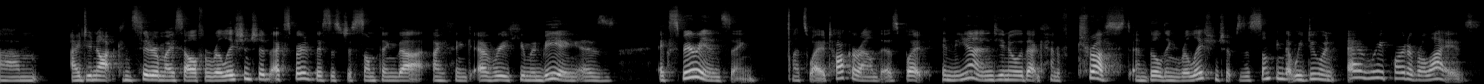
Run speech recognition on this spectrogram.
Um, I do not consider myself a relationship expert. This is just something that I think every human being is experiencing. That's why I talk around this. But in the end, you know, that kind of trust and building relationships is something that we do in every part of our lives.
